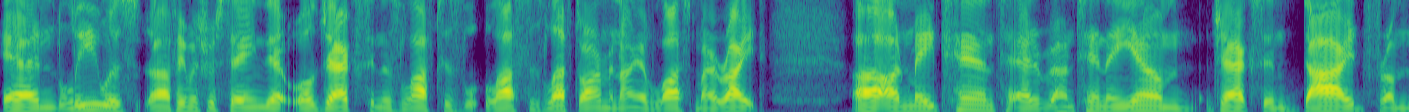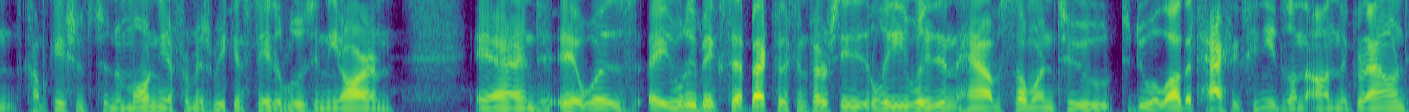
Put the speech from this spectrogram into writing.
and Lee was uh, famous for saying that, well, Jackson has lost his, lost his left arm and I have lost my right. Uh, on May 10th at around 10 a.m., Jackson died from complications to pneumonia from his weakened state of losing the arm and it was a really big setback for the Confederacy. Lee really didn't have someone to, to do a lot of the tactics he needed on, on the ground.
